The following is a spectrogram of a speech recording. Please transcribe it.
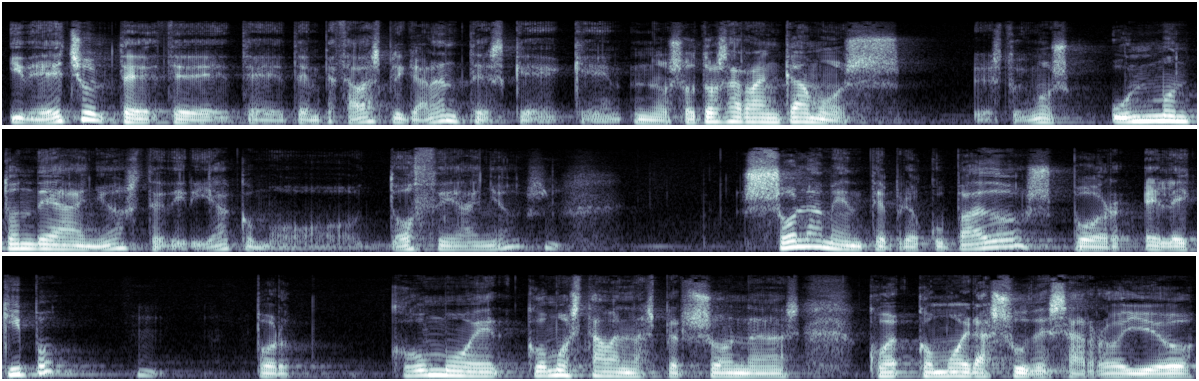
Y de hecho, te, empezaba a explicar antes que, nosotros arrancamos, estuvimos un montón de años, te diría como 12 años, solamente preocupados por el equipo, por cómo, er, cómo estaban las personas, cómo era su desarrollo,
